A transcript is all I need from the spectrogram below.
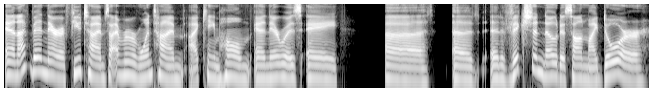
And I've been there a few times. I remember one time I came home and there was a uh, a an eviction notice on my door,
